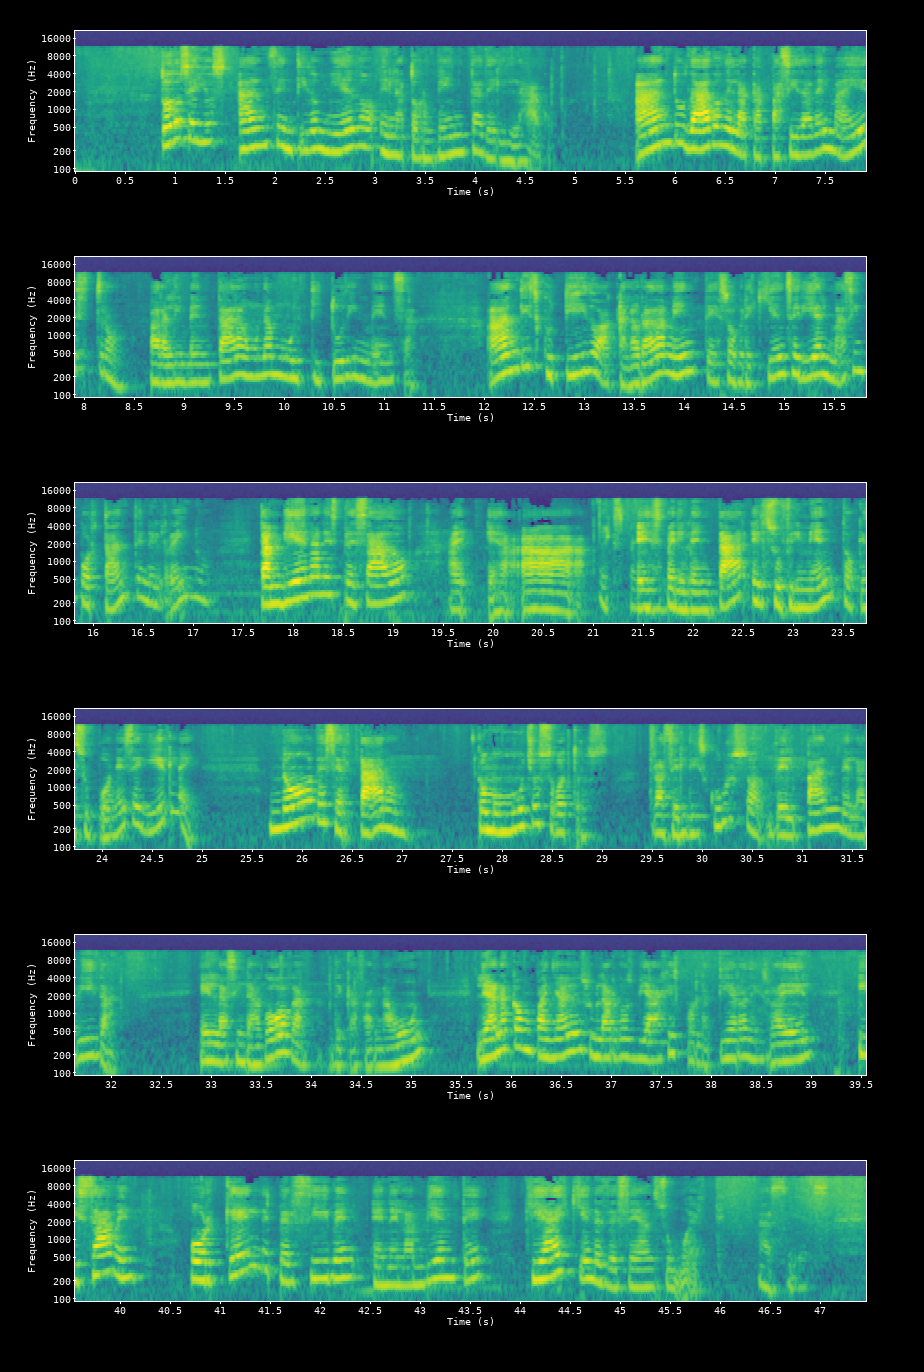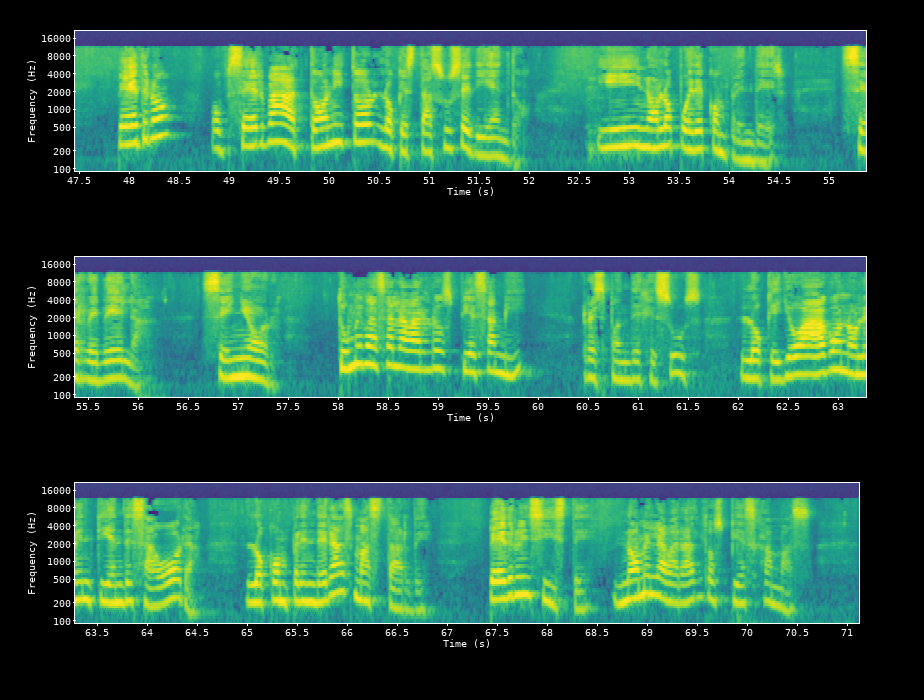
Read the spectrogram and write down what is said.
Todos ellos han sentido miedo en la tormenta del lago. Han dudado de la capacidad del Maestro para alimentar a una multitud inmensa. Han discutido acaloradamente sobre quién sería el más importante en el reino. También han expresado a, a- a Experimentar. experimentar el sufrimiento que supone seguirle. No desertaron como muchos otros tras el discurso del pan de la vida en la sinagoga de Cafarnaún, le han acompañado en sus largos viajes por la tierra de Israel y saben por qué le perciben en el ambiente que hay quienes desean su muerte. Así es. Pedro observa atónito lo que está sucediendo y no lo puede comprender. Se revela, Señor, ¿tú me vas a lavar los pies a mí? Responde Jesús, lo que yo hago no lo entiendes ahora, lo comprenderás más tarde. Pedro insiste, no me lavarás los pies jamás.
